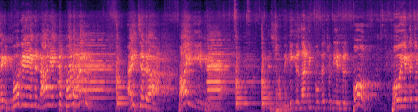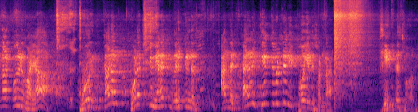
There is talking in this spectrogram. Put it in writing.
சரி போகிறேன் என்று நான் எட்டு போனவுடன் அடிச்சதா வாய் நீ என்று சுவாமி நீங்கள் தான் போக சொன்னீர்கள். போ போ என்று சொன்னால் போயிடுவாயா? ஒரு கடன் உனக்கும் எனக்கும் இருக்கின்றது. அந்த கடனை தீர்த்து விட்டு நீ போய் என்று சொன்னார். என்ன சுவாமி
